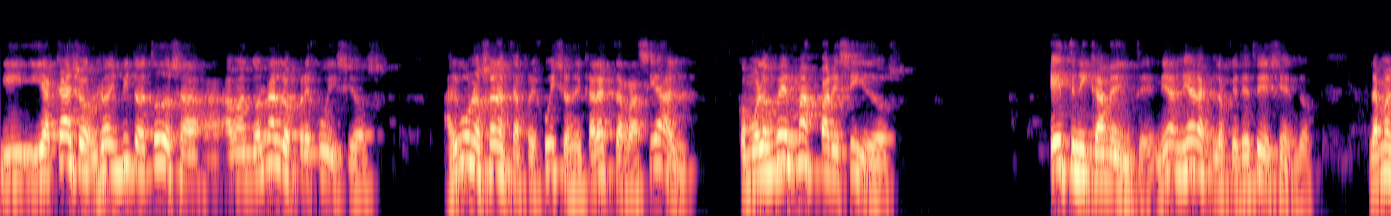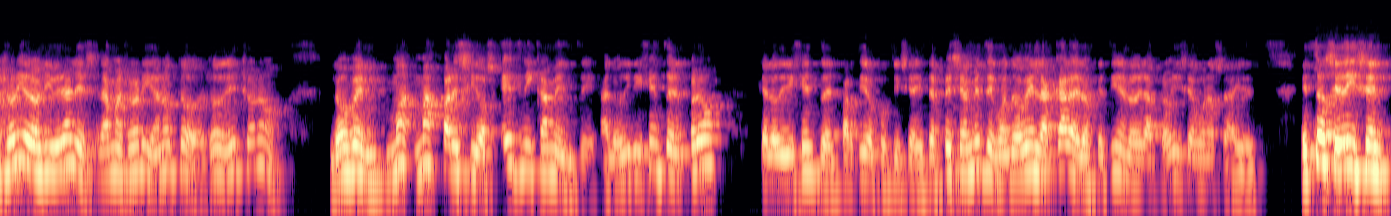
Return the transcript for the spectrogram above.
Y, acá yo, invito a todos a, abandonar los prejuicios. Algunos son hasta prejuicios de carácter racial. Como los ven más parecidos étnicamente, mirá, mirá los que te estoy diciendo. La mayoría de los liberales, la mayoría, no todos, yo de hecho no, los ven más, parecidos étnicamente a los dirigentes del PRO que a los dirigentes del Partido Justicialista, especialmente cuando ven la cara de los que tienen lo de la provincia de Buenos Aires. Entonces dicen,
